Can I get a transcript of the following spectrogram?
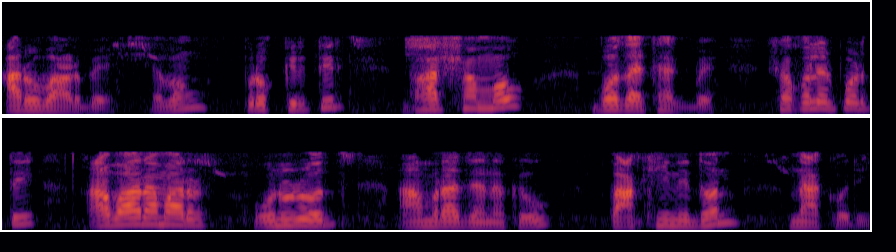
আরও বাড়বে এবং প্রকৃতির ভারসাম্যও বজায় থাকবে। সকলের প্রতি আবার আমার অনুরোধ আমরা যেন কেউ পাখি নিধন না করি।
